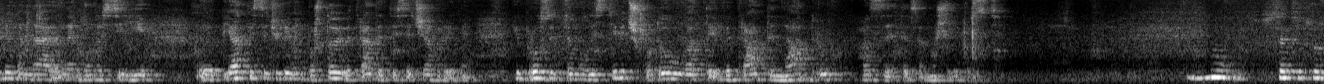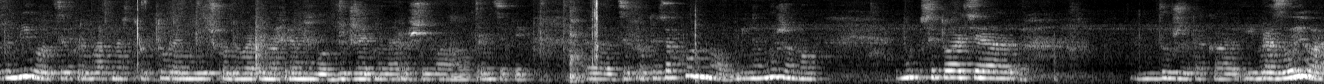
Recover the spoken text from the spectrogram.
гривень, на енергоносії е, 5 тисяч гривень, поштові витрати 1000 гривень і просить в цьому листі відшкодовувати витрати на друк газети за можливості. Ну, все це зрозуміло, це приватна структура, не відшкодувати напряму бюджетними грошима, в принципі, е, це протизаконно, ми не можемо. Ну, ситуація дуже така і вразлива,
